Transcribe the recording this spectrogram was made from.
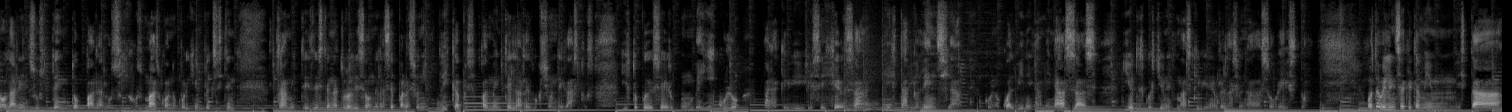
no dar el sustento para los hijos, más cuando por ejemplo existen trámites de esta naturaleza donde la separación implica principalmente la reducción de gastos y esto puede ser un vehículo para que se ejerza esta violencia con lo cual vienen amenazas y otras cuestiones más que vienen relacionadas sobre esto. Otra violencia que también está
